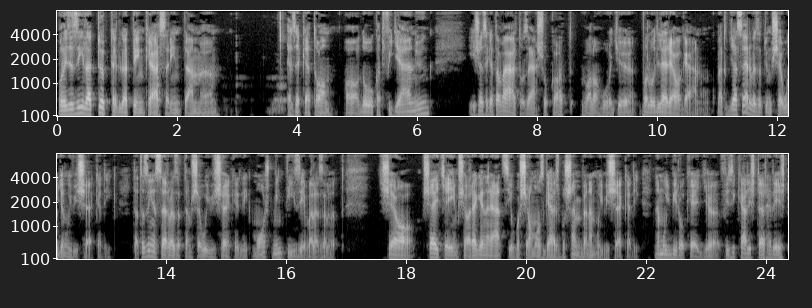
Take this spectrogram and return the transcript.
valahogy az élet több területén kell szerintem ezeket a, a dolgokat figyelnünk, és ezeket a változásokat valahogy, valahogy lereagálnunk. Mert ugye a szervezetünk se ugyanúgy viselkedik. Tehát az én szervezetem se úgy viselkedik most, mint tíz évvel ezelőtt. Se a sejtjeim, se a regenerációba, se a mozgásba semmiben nem úgy viselkedik. Nem úgy bírok egy fizikális terhelést,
